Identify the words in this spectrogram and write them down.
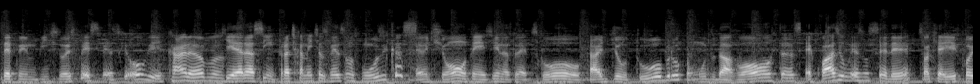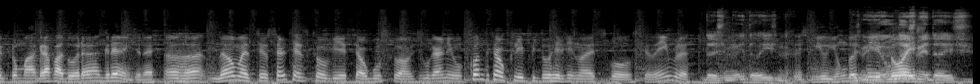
CPM 22 foi esse mesmo que eu ouvi. Caramba! Que era assim, praticamente as mesmas músicas. Anteon, tem Regina Let's Go, Tarde de Outubro, O Mundo dá Voltas. É quase o mesmo CD, só que aí foi pra uma gravadora grande, né? Aham, uhum. não, mas tenho certeza que eu vi esse alguns quilômetros de lugar nenhum. Quando que é o clipe do Regina Let's Go, você lembra? 2002, né? 2001, 2002. 2001, 2002.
